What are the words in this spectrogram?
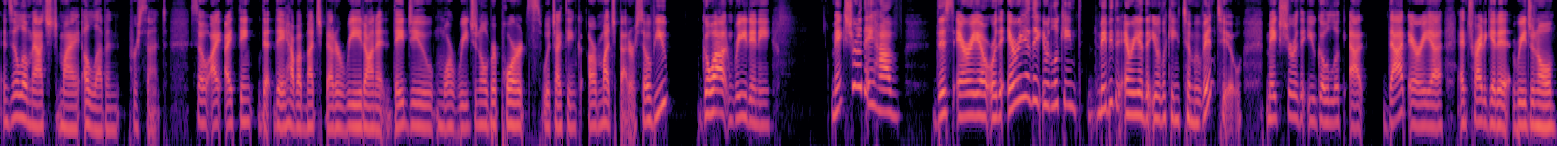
And Zillow matched my 11%. So I, I think that they have a much better read on it. They do more regional reports, which I think are much better. So if you go out and read any, make sure they have this area or the area that you're looking maybe the area that you're looking to move into make sure that you go look at that area and try to get it regional.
